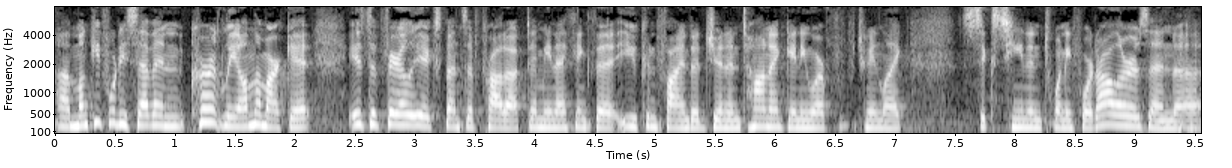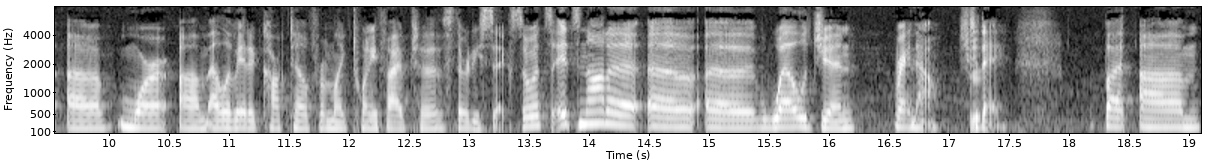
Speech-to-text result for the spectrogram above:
uh, Monkey Forty Seven currently on the market is a fairly expensive product. I mean, I think that you can find a gin and tonic anywhere between like sixteen and twenty four dollars, and a, a more um, elevated cocktail from like twenty five to thirty six. So it's it's not a, a, a well gin right now Sure. today, but um,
